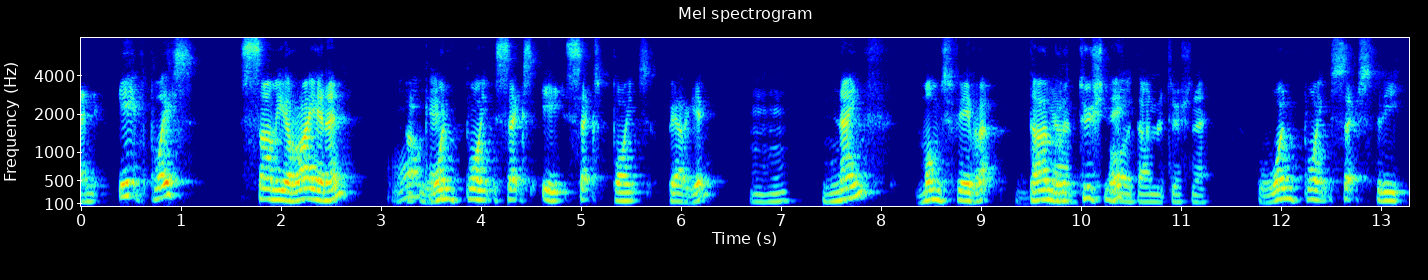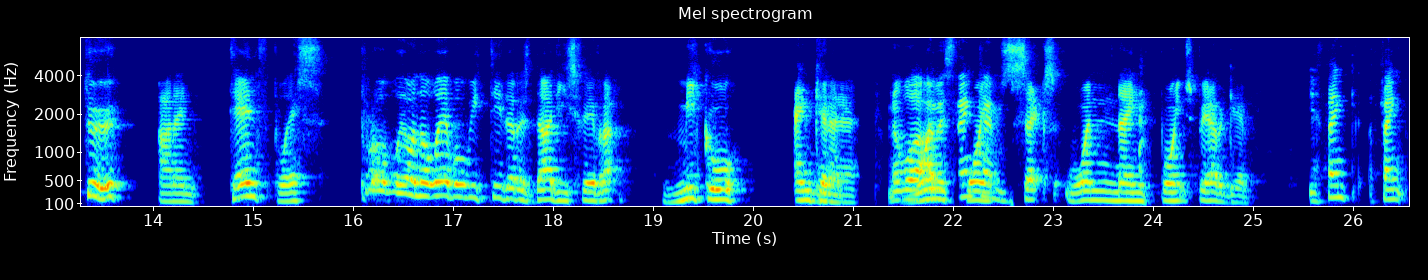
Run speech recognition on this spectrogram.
In eighth place, Sammy Ryanin Oh, at 1.686 points per game. Mm-hmm. Ninth, mum's favourite, Dan Yeah. Ratushny, Oh, Dan Ratushny. 1.632. And in 10th place, probably on the level with Teeter as daddy's favourite, Mikko Inkinen. Yeah. You know what? I was thinking. 1.619 points per game. You think, think,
